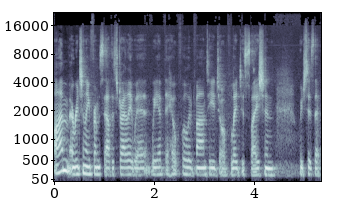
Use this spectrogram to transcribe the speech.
I'm originally from South Australia, where we have the helpful advantage of legislation which says that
